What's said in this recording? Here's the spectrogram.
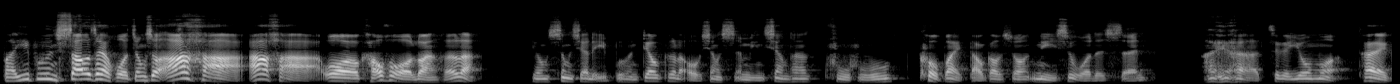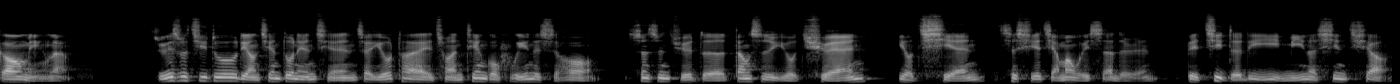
把一部分烧在火中，说：‘啊哈，啊哈，我烤火暖和了。’用剩下的一部分雕刻了偶像神明，向他俯伏叩拜，祷告说：‘你是我的神。’” 哎呀，这个幽默太高明了！主耶稣基督两千多年前在犹太传天国福音的时候，深深觉得当时有权有钱这些假冒为善的人被既得利益迷了心窍，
